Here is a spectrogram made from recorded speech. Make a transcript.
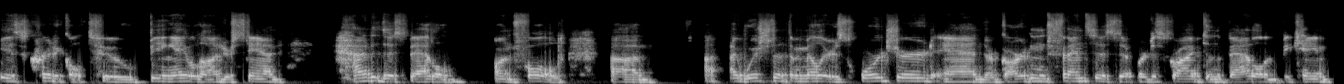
is critical to being able to understand how did this battle unfold. Um, I wish that the Miller's orchard and their garden fences that were described in the battle and became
